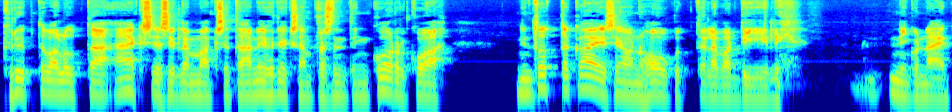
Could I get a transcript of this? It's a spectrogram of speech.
kryptovaluuttaa X ja sille maksetaan 9 prosentin korkoa, niin totta kai se on houkutteleva diili, niin kuin näin.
